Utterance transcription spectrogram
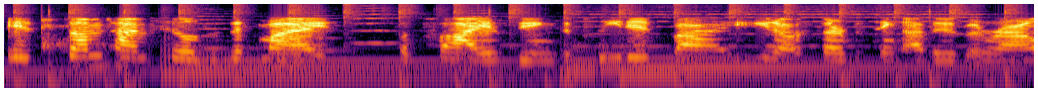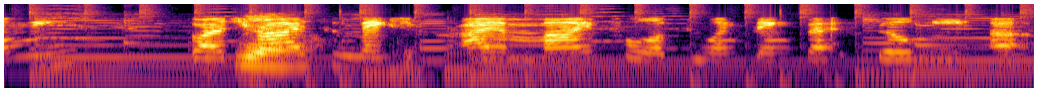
it sometimes feels as if my supply is being depleted by you know servicing others around me. So I try Yeah. to make sure I am mindful of doing things that fill me up.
